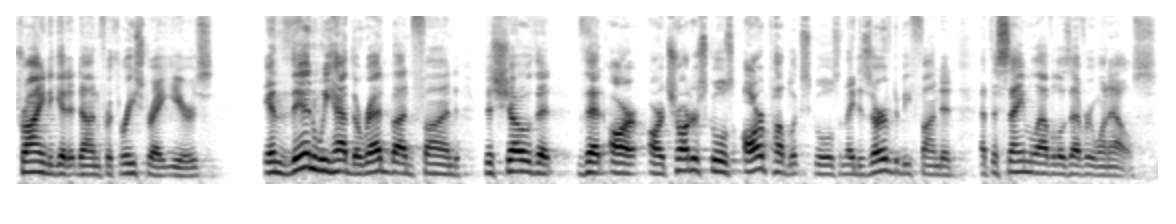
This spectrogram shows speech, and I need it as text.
trying to get it done for three straight years. And then we had the Redbud Fund to show that, that our, our charter schools are public schools and they deserve to be funded at the same level as everyone else.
